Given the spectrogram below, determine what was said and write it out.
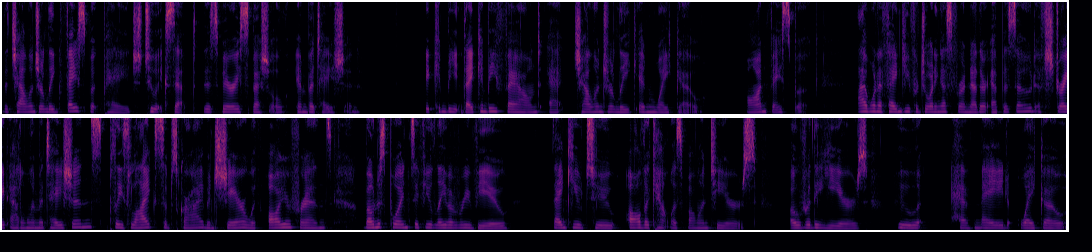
the Challenger League Facebook page, to accept this very special invitation. It can be they can be found at Challenger League in Waco on Facebook. I want to thank you for joining us for another episode of Straight Out of Limitations. Please like, subscribe, and share with all your friends. Bonus points if you leave a review. Thank you to all the countless volunteers over the years who have made Waco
